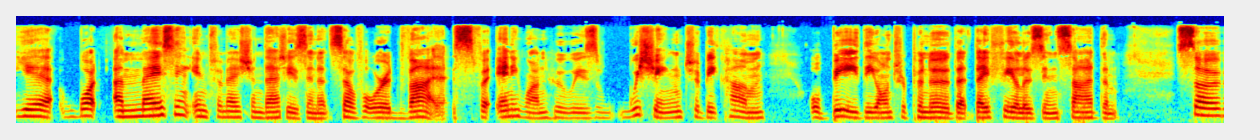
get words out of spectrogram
Yeah, what amazing information that is in itself, or advice for anyone who is wishing to become or be the entrepreneur that they feel is inside them. So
